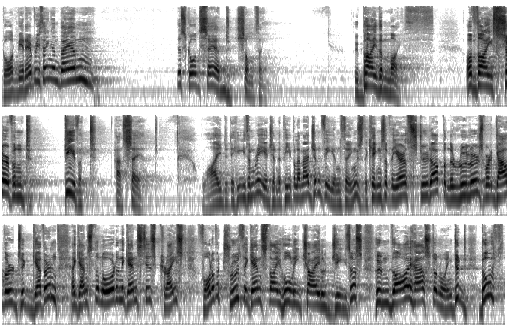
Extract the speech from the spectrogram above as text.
God made everything, and then this God said something, who by the mouth of thy servant David has said. Why did the heathen rage and the people imagine vain things? The kings of the earth stood up and the rulers were gathered together against the Lord and against his Christ, for of a truth against thy holy child Jesus, whom thou hast anointed. Both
